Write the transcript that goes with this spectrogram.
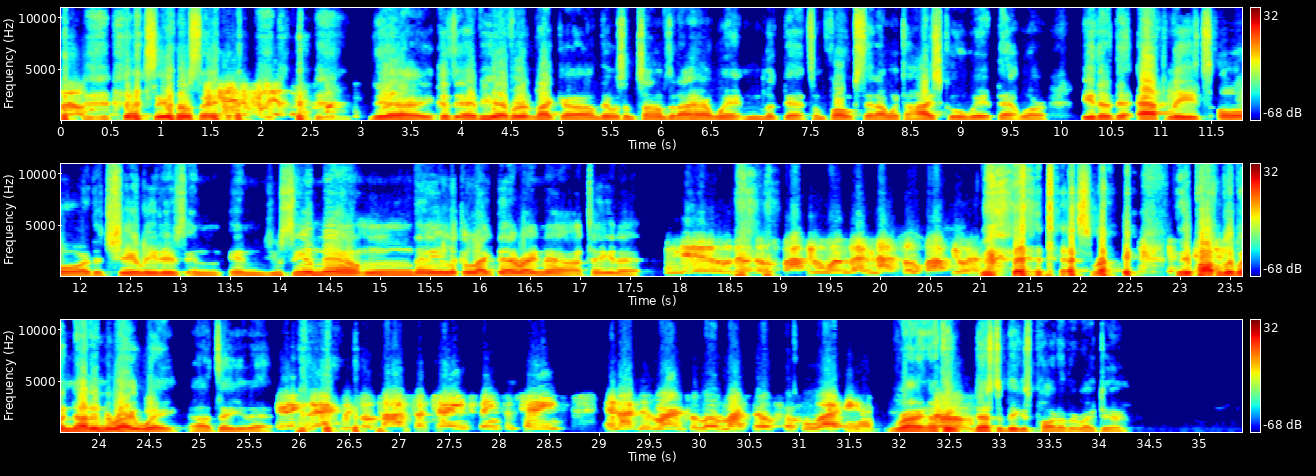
so See what I'm saying? kind of flip. Yeah, because have you ever like um, there were some times that I had went and looked at some folks that I went to high school with that were either the athletes or the cheerleaders, and and you see them now, mm, they ain't looking like that right now. I'll tell you that. No, those popular ones are not so popular. That's right. They're popular, but not in the right way. I'll tell you that. exactly. So times have changed, things have changed, and I just learned to love myself for who I am. Right. I think Um, that's the biggest part of it right there.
